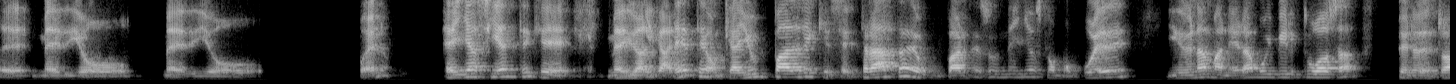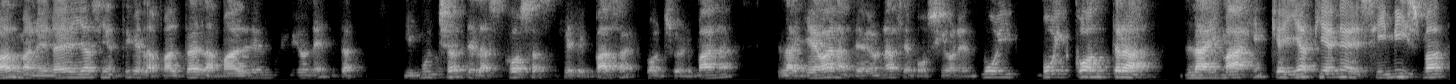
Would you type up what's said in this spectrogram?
eh, medio, medio, bueno, ella siente que medio al garete, aunque hay un padre que se trata de ocupar de esos niños como puede y de una manera muy virtuosa, pero de todas maneras ella siente que la falta de la madre es violenta y muchas de las cosas que le pasan con su hermana la llevan a tener unas emociones muy, muy contra la imagen que ella tiene de sí misma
